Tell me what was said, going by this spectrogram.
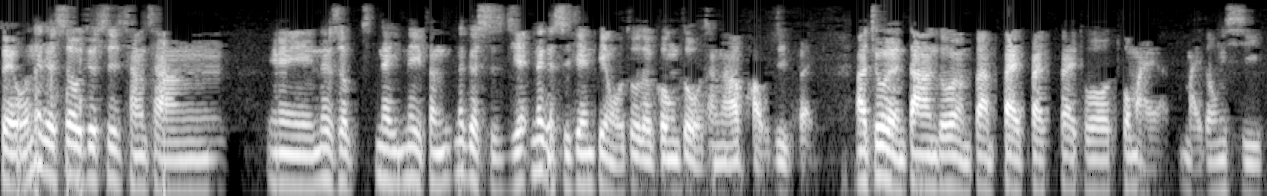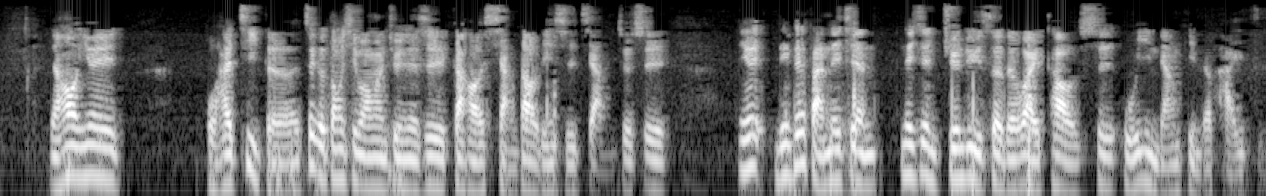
对我那个时候就是常常，因为那时候那那份那个时间那个时间点我做的工作，我常常要跑日本。那就人当然都有人拜拜拜拜托托买买东西，然后因为我还记得这个东西完完全全是刚好想到临时讲，就是因为林非凡那件那件军绿色的外套是无印良品的牌子，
